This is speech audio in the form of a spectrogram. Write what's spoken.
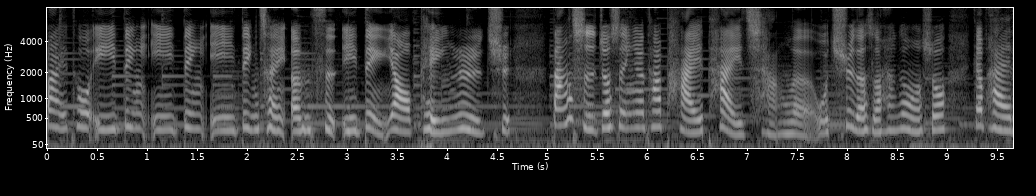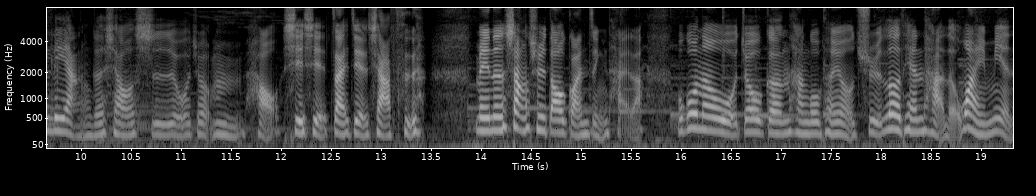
拜托一定一定一定乘以 n 次，一定要平日去。当时就是因为它排太长了，我去的时候他跟我说要排两个小时，我就嗯好，谢谢，再见，下次没能上去到观景台啦。不过呢，我就跟韩国朋友去乐天塔的外面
